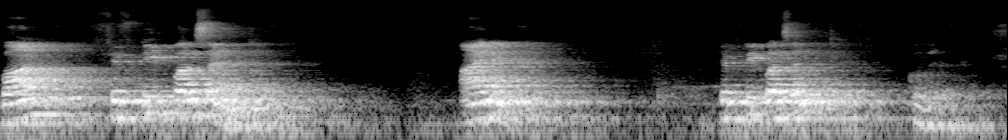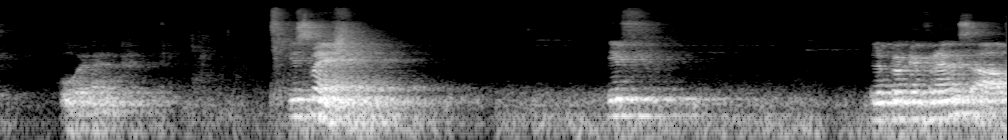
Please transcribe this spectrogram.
bond 50 percent ionic 50 percent covalent इसमें if electron difference of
